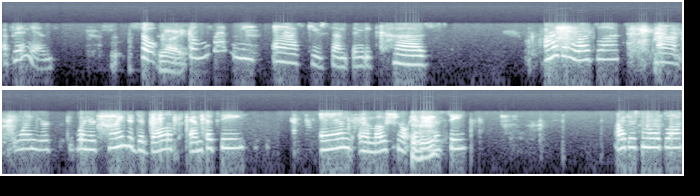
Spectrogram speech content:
opinions. So Right. so let me ask you something because are there roadblocks um, when you're when you're trying to develop empathy and an emotional Mhm. intimacy? Are there some roadblocks?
